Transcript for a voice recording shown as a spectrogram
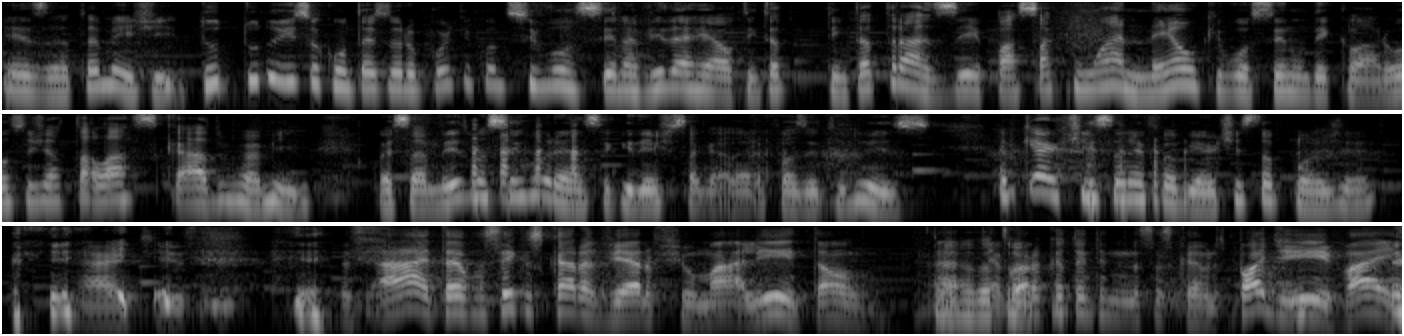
Exatamente. Tudo, tudo isso acontece no aeroporto enquanto se você na vida real tentar, tentar trazer, passar com um anel que você não declarou, você já tá lascado, meu amigo. Com essa mesma segurança que deixa essa galera fazer tudo isso. É porque é artista, né, Fabinho? Artista pode, né? É artista. ah, então é você que os caras vieram filmar ali, então. É, agora troca. que eu tô entendendo essas câmeras. Pode ir, vai.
